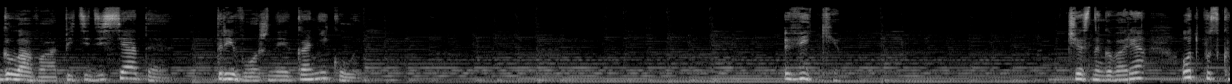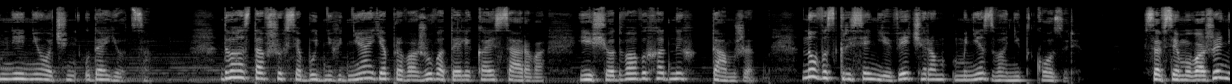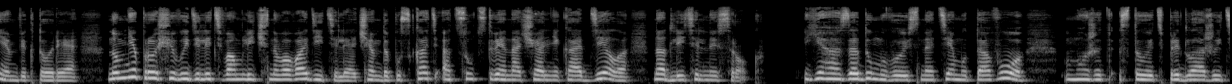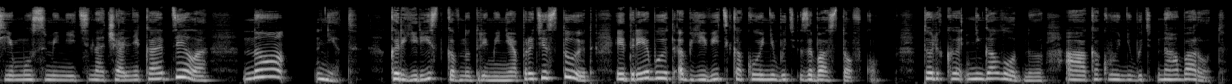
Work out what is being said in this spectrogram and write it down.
Глава 50. Тревожные каникулы. Вики. Честно говоря, отпуск мне не очень удается. Два оставшихся будних дня я провожу в отеле Кайсарова, еще два выходных там же. Но в воскресенье вечером мне звонит Козырь. Со всем уважением, Виктория, но мне проще выделить вам личного водителя, чем допускать отсутствие начальника отдела на длительный срок. Я задумываюсь на тему того, может, стоит предложить ему сменить начальника отдела, но нет. Карьеристка внутри меня протестует и требует объявить какую-нибудь забастовку. Только не голодную, а какую-нибудь наоборот.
